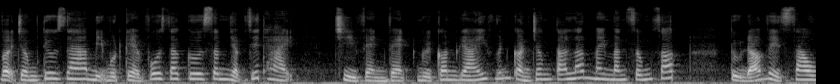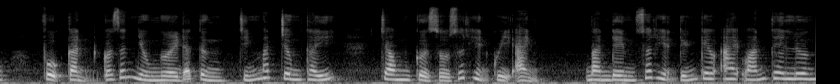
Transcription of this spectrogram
vợ chồng tiêu gia bị một kẻ vô gia cư xâm nhập giết hại, chỉ vẻn vẹn người con gái vẫn còn trong tá lót may mắn sống sót. Từ đó về sau, phụ cận có rất nhiều người đã từng chính mắt trông thấy trong cửa sổ xuất hiện quỷ ảnh. Ban đêm xuất hiện tiếng kêu ai oán thê lương,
